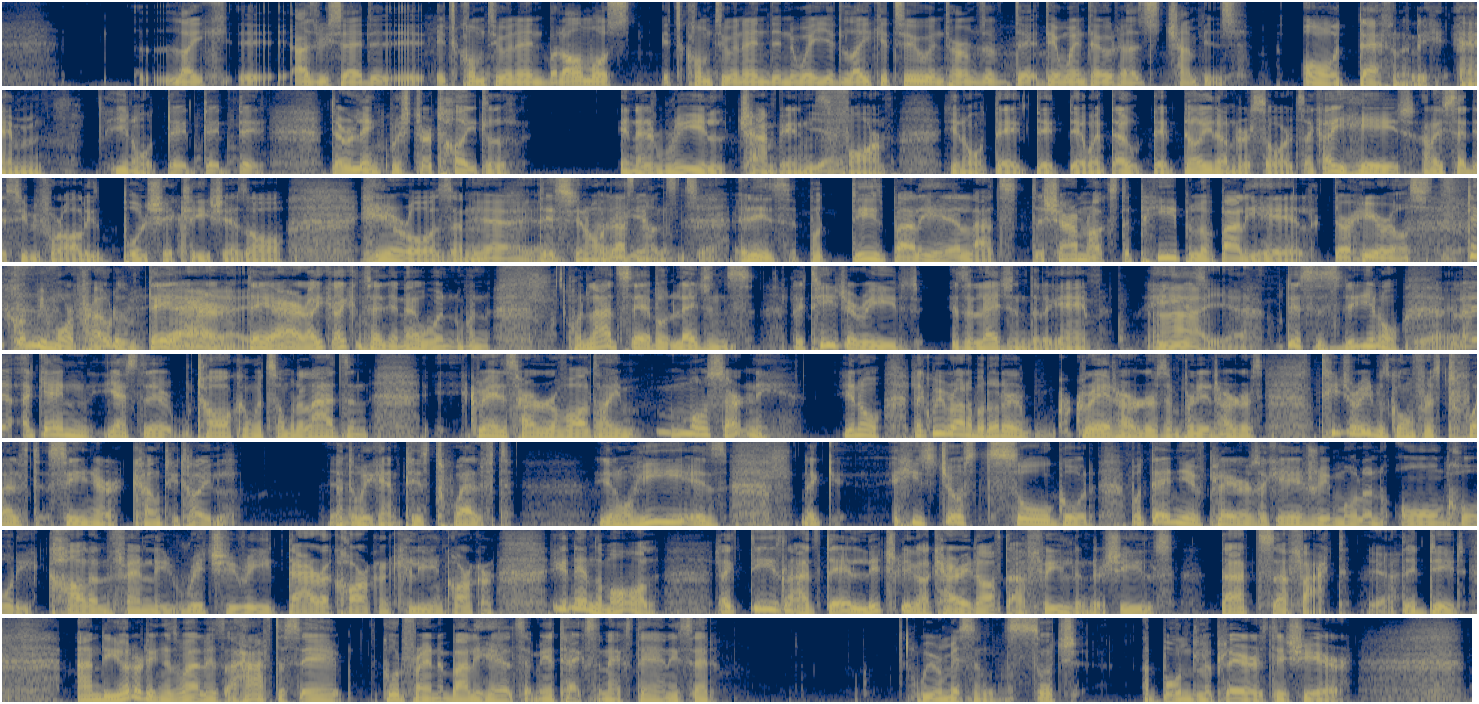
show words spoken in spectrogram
like eh, as we said, it's come to an end, but almost it's come to an end in the way you'd like it to, in terms of they, they went out as champions. Oh, definitely. Um, you know, they they they, they relinquished their title in a real champions Yeah. form. You know, they, they they went out, they died on their swords. Like I hate, and I've said this to you before, all these bullshit cliches, oh, heroes and Yeah, yeah. this, you know, No, that's yeah, nonsense, yeah. It is, but these Ballyhale lads, the Shamrocks, the people of Ballyhale, They're heroes. they couldn't be more proud of them. They are. They are. I, I can tell you now when when when lads say about legends, like TJ Reid is a legend of the game. He Ah, is, yeah. This is you know Yeah, yeah. again yesterday talking with some of the lads and greatest hurler of all time, most certainly. You know, like we were on about other great hurlers and brilliant hurlers. TJ Reid was going for his twelfth senior county title at the weekend. His twelfth. You know, he is like he's just so good. But then you have players like Adrian Mullen, Eoin Cody, Colin Fennelly, Richie Reid, Dara Corcoran, Killian Corcoran. You can name them all. Like these lads, they literally got carried off that field in their shields. That's a fact. Yeah. They did. And the other thing as well is I have to say, good friend in Ballyhale sent me a text the next day and he said, We were missing such a bundle of players this year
